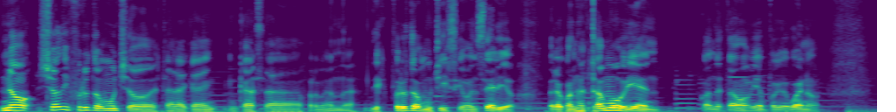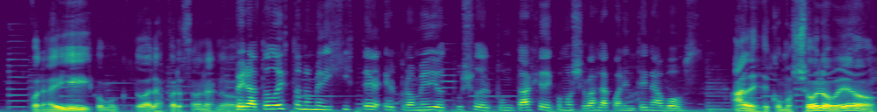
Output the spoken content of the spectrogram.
No, yo disfruto mucho estar acá en, casa, Fernanda. Disfruto muchísimo, en serio. Pero cuando estamos bien, cuando estamos bien, porque bueno, por ahí, como todas las personas, ¿no? Pero a todo esto no me dijiste el promedio tuyo del puntaje de cómo llevas la cuarentena vos. Ah, desde como yo lo veo.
